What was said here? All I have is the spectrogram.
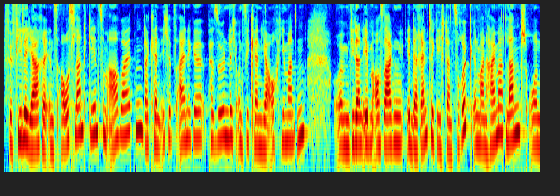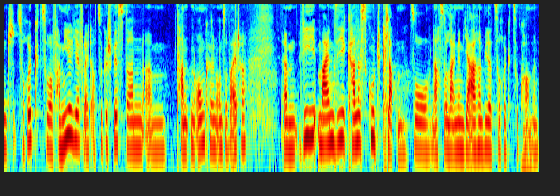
für viele Jahre ins Ausland gehen zum Arbeiten. Da kenne ich jetzt einige persönlich und Sie kennen ja auch jemanden, die dann eben auch sagen, in der Rente gehe ich dann zurück in mein Heimatland und zurück zur Familie, vielleicht auch zu Geschwistern, ähm, Tanten, Onkeln und so weiter. Ähm, wie meinen Sie, kann es gut klappen, so nach so langen Jahren wieder zurückzukommen?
